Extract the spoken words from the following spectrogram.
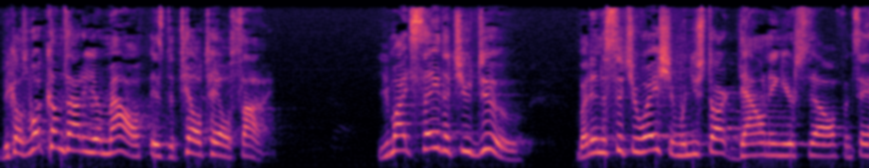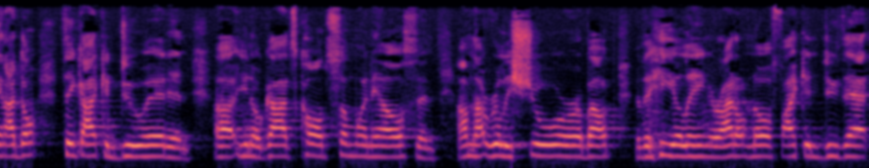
Because what comes out of your mouth is the telltale sign. You might say that you do, But in a situation when you start downing yourself and saying, I don't think I can do it, and, uh, you know, God's called someone else, and I'm not really sure about the healing, or I don't know if I can do that.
